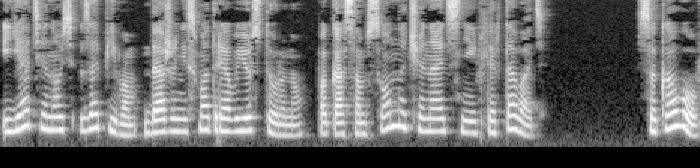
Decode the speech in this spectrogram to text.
и я тянусь за пивом, даже не смотря в ее сторону, пока Самсон начинает с ней флиртовать. «Соколов,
